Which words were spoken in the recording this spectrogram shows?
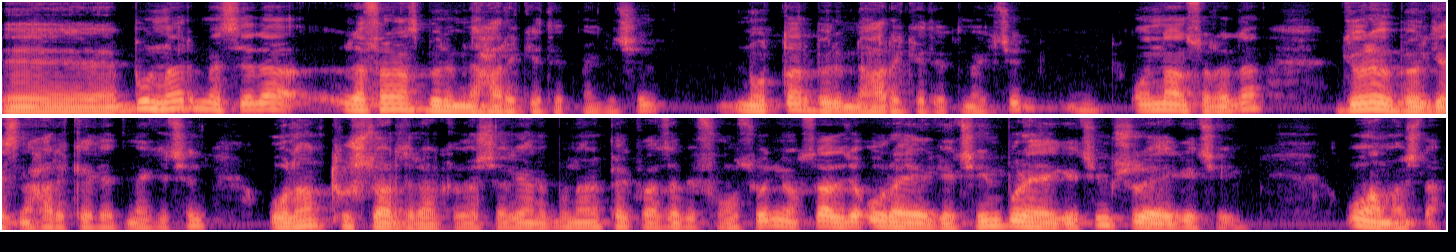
Ee, bunlar mesela referans bölümüne hareket etmek için, notlar bölümüne hareket etmek için, ondan sonra da görev bölgesine hareket etmek için olan tuşlardır arkadaşlar. Yani bunların pek fazla bir fonksiyon yok. Sadece oraya geçeyim, buraya geçeyim, şuraya geçeyim. O amaçla.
